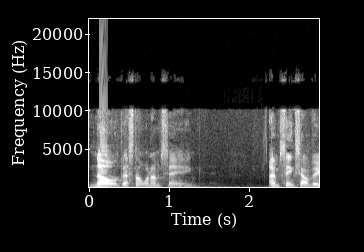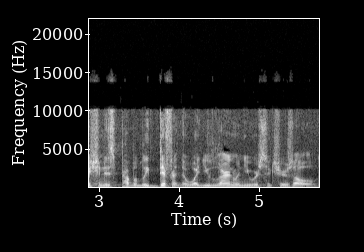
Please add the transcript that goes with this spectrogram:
No, that's not what I'm saying. I'm saying salvation is probably different than what you learned when you were six years old.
